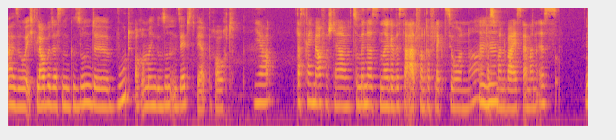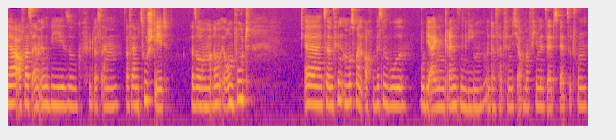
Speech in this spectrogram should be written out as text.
Also ich glaube, dass eine gesunde Wut auch immer einen gesunden Selbstwert braucht. Ja, das kann ich mir auch vorstellen. Zumindest eine gewisse Art von Reflexion, ne? Mhm. dass man weiß, wer man ist ja, auch was einem irgendwie so gefühlt, was einem, was einem zusteht. Also mhm. um, um, Wut äh, zu empfinden, muss man auch wissen, wo, wo die eigenen Grenzen liegen. Und das hat, finde ich, auch mal viel mit Selbstwert zu tun.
